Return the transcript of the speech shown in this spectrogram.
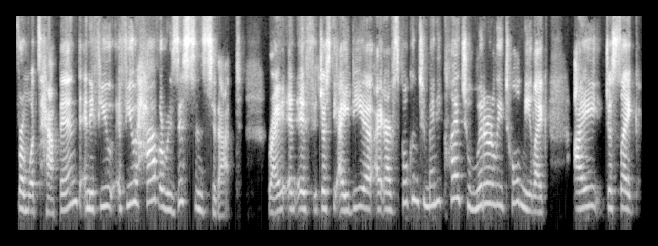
from what's happened, and if you if you have a resistance to that, right, and if just the idea, I, I've spoken to many clients who literally told me like, I just like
